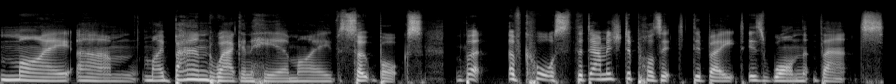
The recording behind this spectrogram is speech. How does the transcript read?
my um, my bandwagon here, my soapbox, but of course the damage deposit debate is one that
